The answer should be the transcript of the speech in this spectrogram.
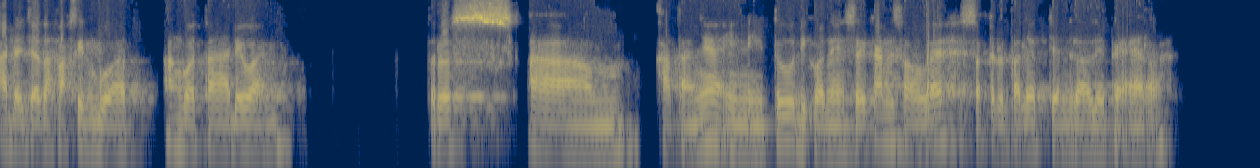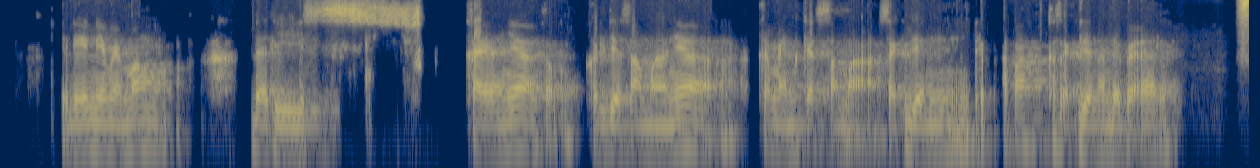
ada jatah vaksin buat anggota dewan. Terus um, katanya ini itu dikoordinasikan oleh Sekretariat Jenderal DPR. Jadi ini memang dari kayaknya kerjasamanya Kemenkes sama Sekjen apa Kesekjenan DPR. V,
